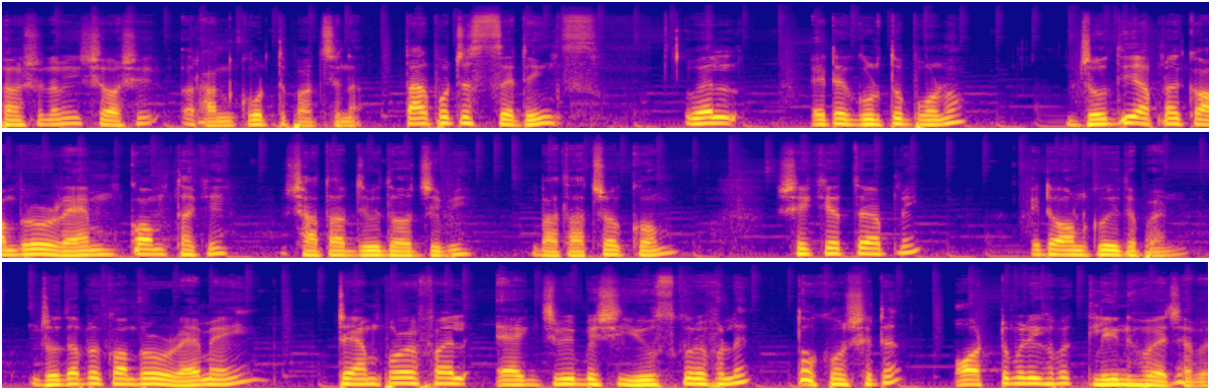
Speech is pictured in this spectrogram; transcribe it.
ফাংশন আমি সরাসরি রান করতে পারছি না। তারপর হচ্ছে সেটিংস ওয়েল এটা গুরুত্বপূর্ণ। যদি আপনার কম্পিউটার র্যাম কম থাকে, সাত আট জিবি দশ জিবি বা তার চেয়েও কম, সেক্ষেত্রে আপনি এটা অন করে দিতে পারেন। যদি আপনার কম্পিউটার র্যামে টেম্পোরারি ফাইল এক জিবি বেশি ইউজ করে ফেলে, তখন সেটা অটোমেটিকভাবে ক্লিন হয়ে যাবে।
